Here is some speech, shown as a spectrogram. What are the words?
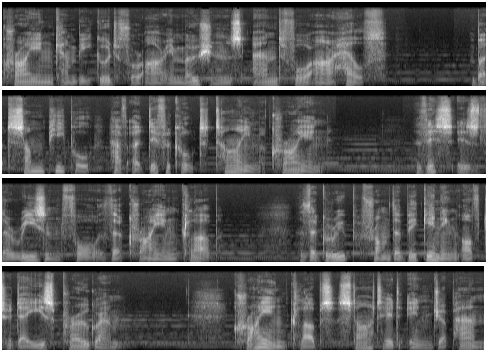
Crying can be good for our emotions and for our health. But some people have a difficult time crying. This is the reason for the Crying Club, the group from the beginning of today's program crying clubs started in Japan,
